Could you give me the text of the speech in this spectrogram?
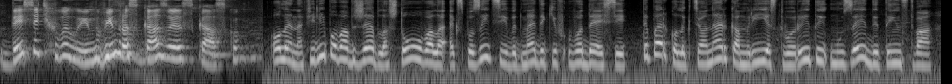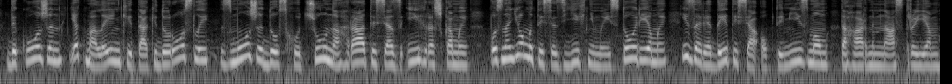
10 хвилин він розказує сказку. Олена Філіпова вже влаштовувала експозиції ведмедиків в Одесі. Тепер колекціонерка мріє створити музей дитинства, де кожен, як маленький, так і дорослий, зможе до схочу награтися з іграшками, познайомитися з їхніми історіями і зарядитися оптимізмом та гарним настроєм.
